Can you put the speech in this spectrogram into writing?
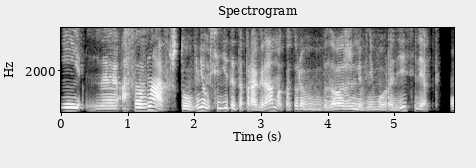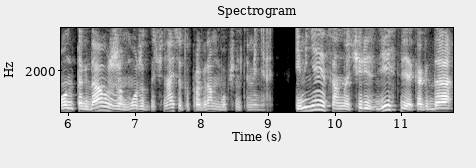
И э, осознав, что в нем сидит эта программа, которую заложили в него родители, он тогда уже может начинать эту программу, в общем-то, менять. И меняется оно через действие, когда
